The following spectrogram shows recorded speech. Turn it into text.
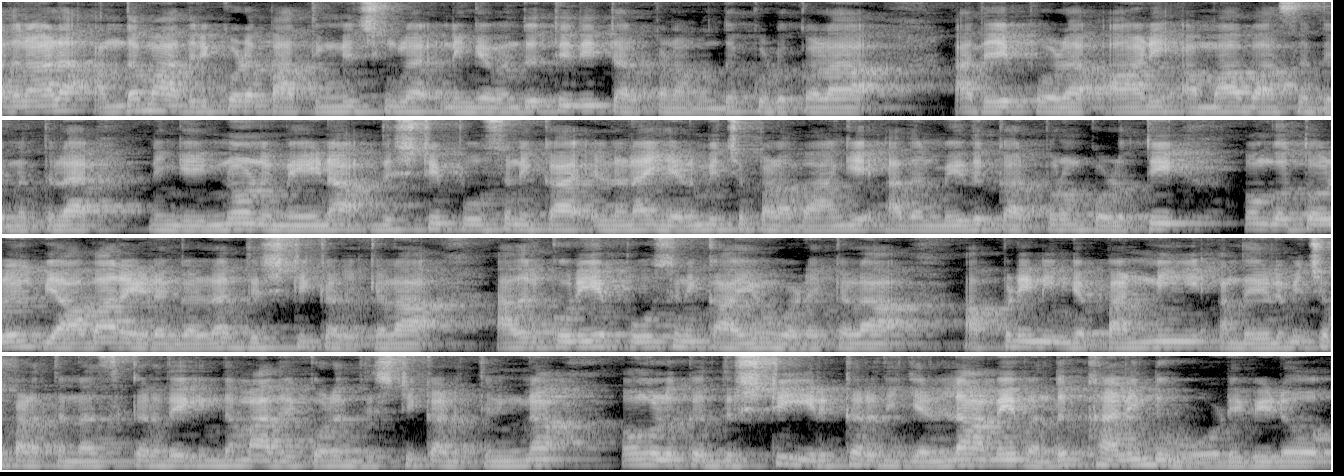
அதனால் அந்த மாதிரி கூட பார்த்தீங்கன்னு வச்சுங்களேன் நீங்கள் வந்து திதி தர்ப்பணம் வந்து கொடுக்கலாம். அதே போல் ஆணி அமாவாசை தினத்தில் நீங்கள் இன்னொன்று மெயினாக திருஷ்டி பூசணிக்காய் இல்லைன்னா எலுமிச்சை பழம் வாங்கி அதன் மீது கற்பூரம் கொளுத்தி உங்கள் தொழில் வியாபார இடங்களில் திருஷ்டி கழிக்கலாம். அதற்குரிய பூசணிக்காயும் உடைக்கலாம். அப்படி நீங்கள் பண்ணி அந்த எலுமிச்சை பழத்தை நசுக்கிறது இந்த மாதிரி கூட திருஷ்டி கழுத்துனீங்கன்னா உங்களுக்கு திருஷ்டி இருக்கிறது எல்லாமே வந்து கழிந்து ஓடிவிடும்.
